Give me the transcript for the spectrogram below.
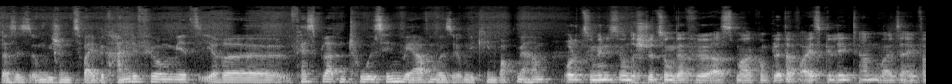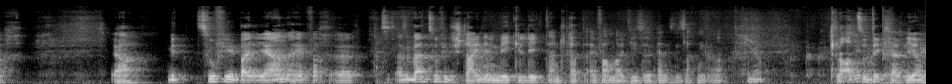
dass es irgendwie schon zwei bekannte Firmen jetzt ihre Festplattentools hinwerfen, weil sie irgendwie keinen Bock mehr haben. Oder zumindest die Unterstützung dafür erstmal komplett auf Eis gelegt haben, weil sie einfach, ja, mit zu viel Barrieren einfach, äh, also werden zu viele Steine im Weg gelegt, anstatt einfach mal diese ganzen Sachen da klar zu deklarieren.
